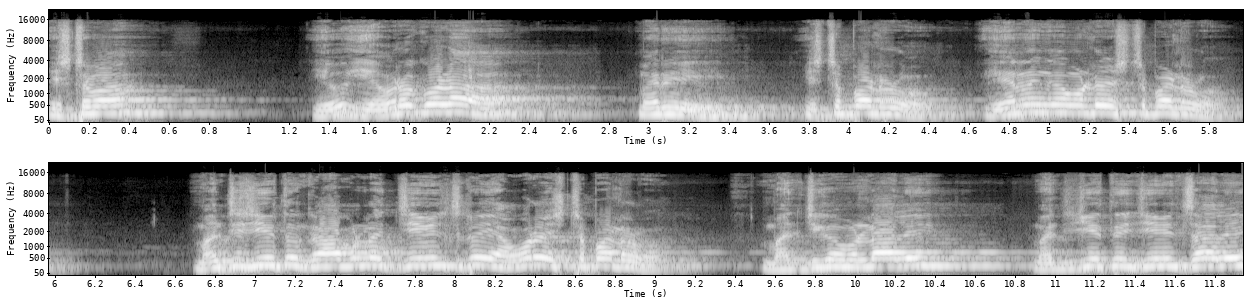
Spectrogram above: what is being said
ఇష్టమా? ఎవ ఎవరు కూడా మరి ఇష్టపడరు. హీనంగా ఉండడం ఇష్టపడరు. మంచి జీవితం కాకుండా జీవించడం ఎవరు ఇష్టపడరు. మంచిగా ఉండాలి మంచి జీవితం జీవించాలి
